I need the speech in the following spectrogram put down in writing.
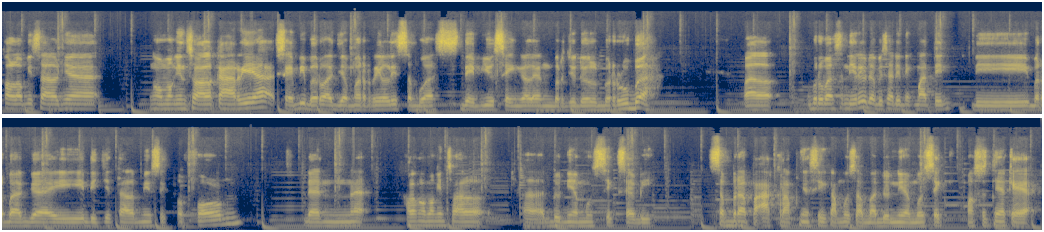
Kalau misalnya ngomongin soal karya, Sebi baru aja merilis sebuah debut single yang berjudul Berubah. Well, berubah sendiri udah bisa dinikmatin di berbagai digital music platform dan eh, kalau ngomongin soal uh, dunia musik, Sebi, seberapa akrabnya sih kamu sama dunia musik? Maksudnya kayak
